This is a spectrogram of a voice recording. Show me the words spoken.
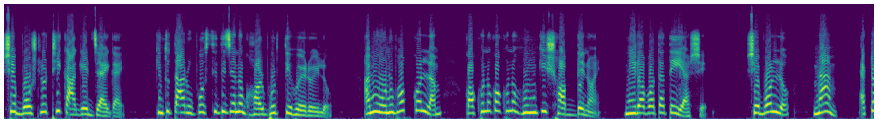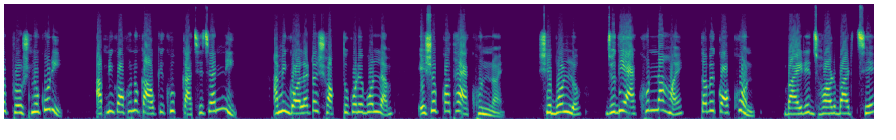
সে বসল ঠিক আগের জায়গায়, কিন্তু তার উপস্থিতি যেন ঘরভর্তি হয়ে রইল। আমি অনুভব করলাম, কখনো কখনো হুমকি শব্দে নয়, নীরবতাতেই আসে। সে বলল ম্যাম, একটা প্রশ্ন করি। আপনি কখনো কাউকে খুব কাছে চাননি? আমি গলাটা শক্ত করে বললাম, এসব কথা এখন নয়। সে বলল, যদি এখন না হয়, তবে কখন? বাইরে ঝড় বাড়ছে,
